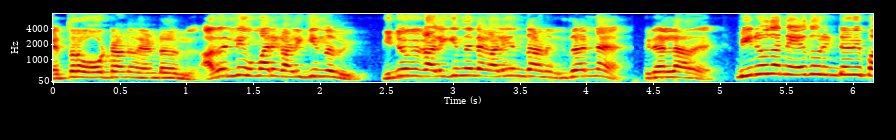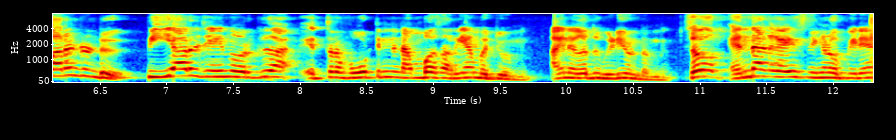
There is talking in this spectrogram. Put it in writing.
എത്ര വോട്ടാണ് വേണ്ടതെന്ന്. അതല്ലേ ഉമാര് കളിക്കുന്നത്. വിനു കളിക്കുന്നതിന്റെ കളി എന്താണ്? ഇത് തന്നെ. പിന്നെ അല്ലാതെ വിനു തന്നെ ഏതൊരു ഇന്റർവ്യൂ പറഞ്ഞിട്ടുണ്ട്. പി ആർ ചെയ്യുന്നവർക്ക് എത്ര വോട്ടിന്റെ നമ്പേഴ്സ് അറിയാൻ പറ്റുമെന്ന്. അതിനകത്ത് വീഡിയോ ഉണ്ടെന്ന്. സോ എന്താണ് കൈസ് നിങ്ങളുടെ ഒപ്പീനിയൻ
